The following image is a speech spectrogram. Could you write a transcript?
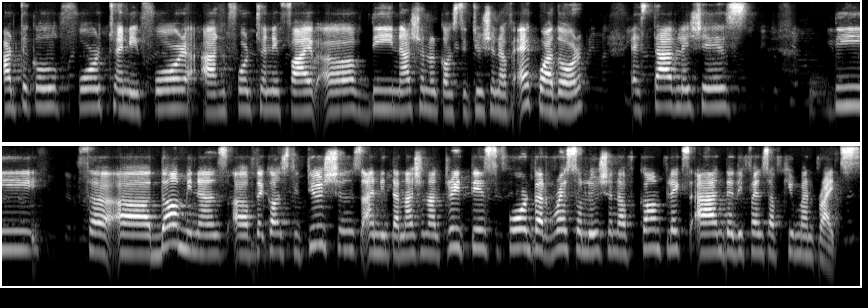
Article 424 and 425 of the National Constitution of Ecuador establishes the uh, dominance of the constitutions and international treaties for the resolution of conflicts and the defense of human rights.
